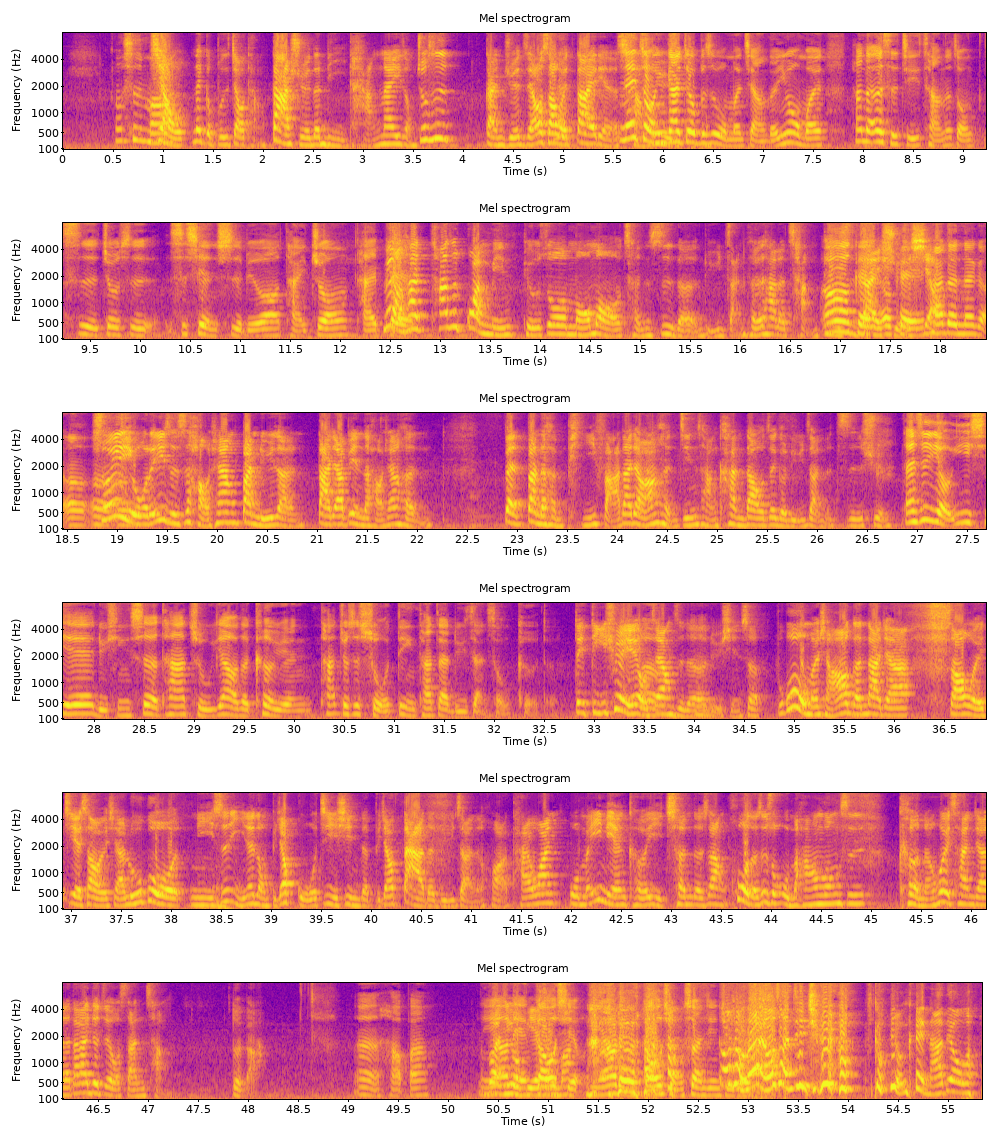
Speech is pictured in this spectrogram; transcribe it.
哦是吗？教那个不是教堂，大学的礼堂那一种，就是。感觉只要稍微大一点的那种，应该就不是我们讲的，因为我们他的二十几场那种是就是是县市，比如说台中、台北，没有他他是冠名，比如说某某城市的旅展，可是他的场地是在学校，它的那个嗯，所以我的意思是，好像办旅展，大家变得好像很。办办的很疲乏，大家好像很经常看到这个旅展的资讯，但是有一些旅行社，它主要的客源，它就是锁定他在旅展收客的。对，的确也有这样子的旅行社。不过我们想要跟大家稍微介绍一下，如果你是以那种比较国际性的、比较大的旅展的话，台湾我们一年可以称得上，或者是说我们航空公司可能会参加的，大概就只有三场，对吧？嗯，好吧。你要连高雄，你要连高雄算进去，高雄当然要算进去啊！高雄可以拿掉吗？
